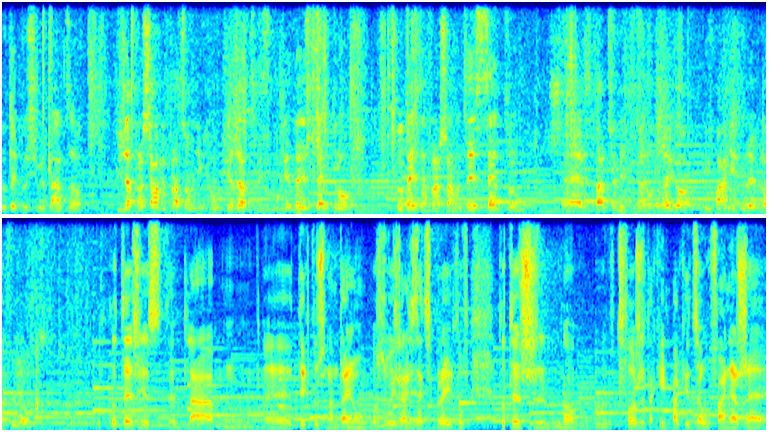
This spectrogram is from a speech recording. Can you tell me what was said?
Tutaj prosimy bardzo i zapraszamy pracowników księżarskiej biskupie. To jest centrum, tutaj zapraszamy, to jest centrum e, wsparcia międzynarodowego i panie, które pracują. To też jest dla mm, e, tych, którzy nam dają możliwość realizacji projektów, to też no, tworzy taki pakiet zaufania, że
